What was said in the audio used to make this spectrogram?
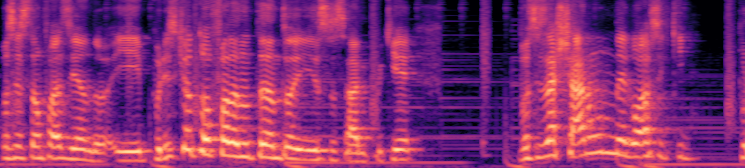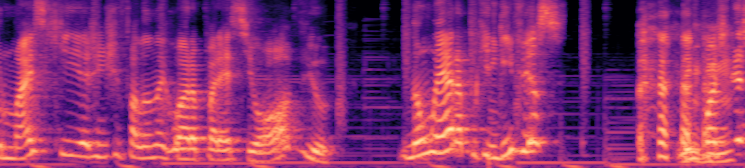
vocês estão fazendo. E por isso que eu tô falando tanto isso, sabe? Porque vocês acharam um negócio que, por mais que a gente falando agora parece óbvio, não era, porque ninguém fez. Ele pode ter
